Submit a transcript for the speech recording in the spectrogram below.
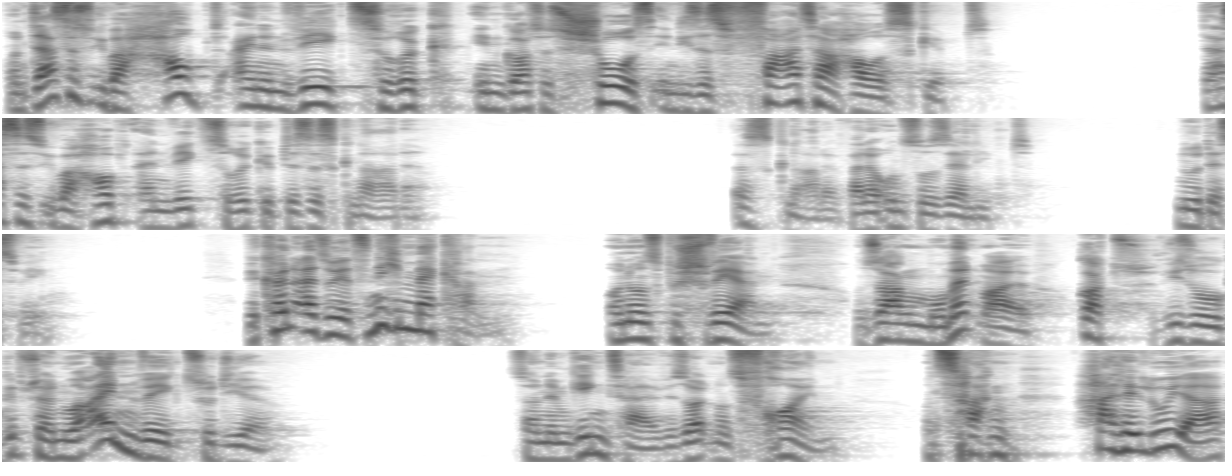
Und dass es überhaupt einen Weg zurück in Gottes Schoß, in dieses Vaterhaus gibt, dass es überhaupt einen Weg zurück gibt, das ist Gnade. Das ist Gnade, weil er uns so sehr liebt. Nur deswegen. Wir können also jetzt nicht meckern und uns beschweren und sagen, Moment mal, Gott, wieso gibst du ja nur einen Weg zu dir? Sondern im Gegenteil, wir sollten uns freuen und sagen, Halleluja,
